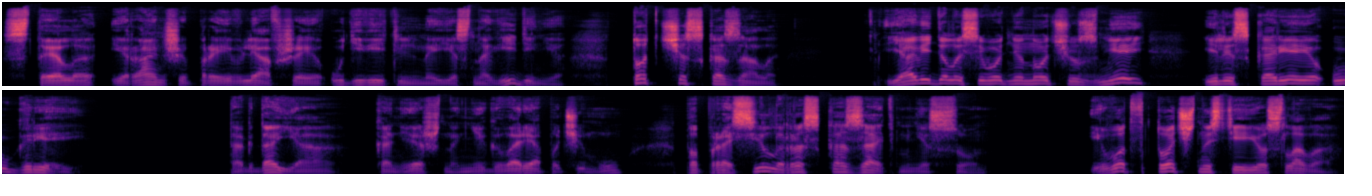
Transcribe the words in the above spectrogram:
Стелла, и раньше проявлявшая удивительное ясновидение, тотчас сказала, «Я видела сегодня ночью змей или, скорее, угрей». Тогда я, конечно, не говоря почему, попросил рассказать мне сон. И вот в точности ее слова.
